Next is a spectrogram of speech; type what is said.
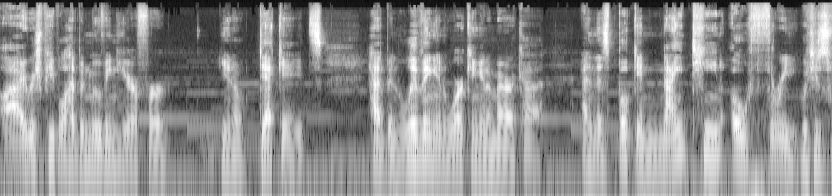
Irish people had been moving here for, you know, decades, had been living and working in America, and this book in 1903, which is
